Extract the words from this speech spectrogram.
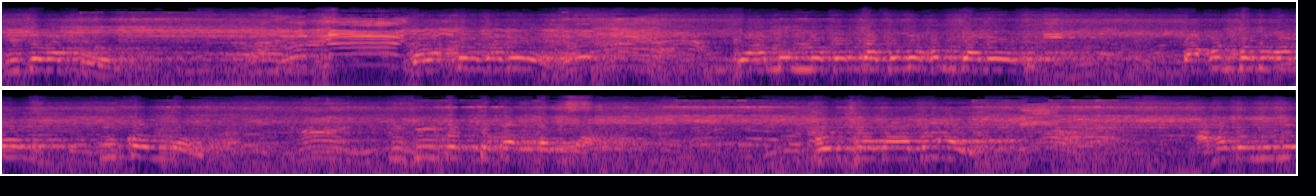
দিতে পারছ যাবে। গ্রামের লোকের কাছে যখন যাবেন তখন মনে করেন, কি করলেন কিছুই করতে পারলেন না। পরিচয় দেওয়া যায়। আমাদের নিজে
